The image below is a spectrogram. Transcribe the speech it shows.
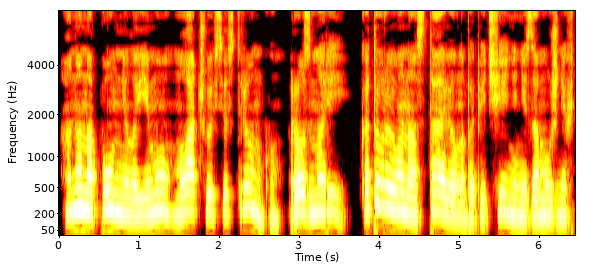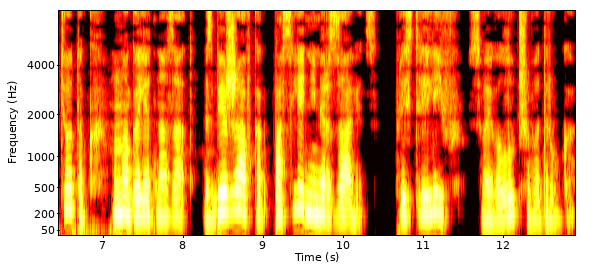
она напомнила ему младшую сестренку, Розмари, которую он оставил на попечение незамужних теток много лет назад, сбежав как последний мерзавец, пристрелив своего лучшего друга.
